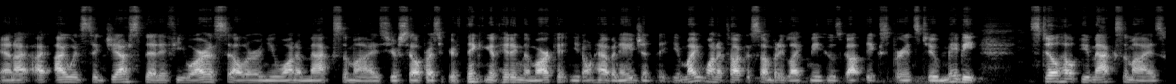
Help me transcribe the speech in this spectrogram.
And I, I, would suggest that if you are a seller and you want to maximize your sale price, if you're thinking of hitting the market and you don't have an agent, that you might want to talk to somebody like me who's got the experience to maybe still help you maximize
